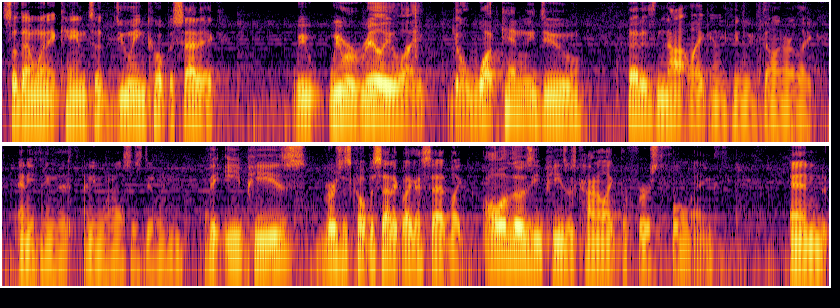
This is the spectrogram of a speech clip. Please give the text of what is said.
So then when it came to doing copacetic, we we were really like, yo, what can we do that is not like anything we've done or like anything that anyone else is doing? The EPs versus copacetic, like I said, like all of those EPs was kind of like the first full length. And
